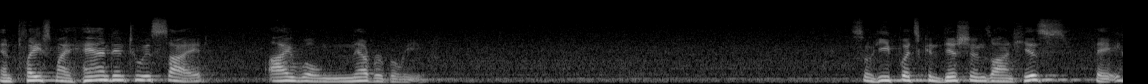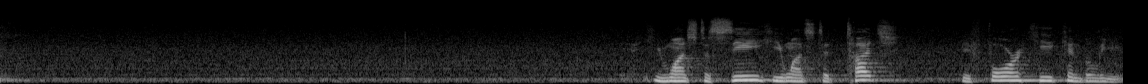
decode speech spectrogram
and place my hand into his side, I will never believe. So he puts conditions on his faith. He wants to see, he wants to touch before he can believe.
